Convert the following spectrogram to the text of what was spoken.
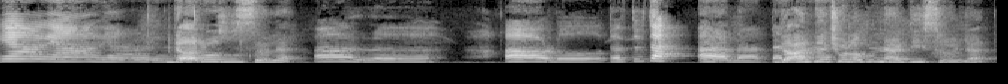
Miau, miau, miau. Bir de arı söyle. Arı. Arı. Da, da, da. Arı. Bir de anne çorabım neredeyi söyle.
